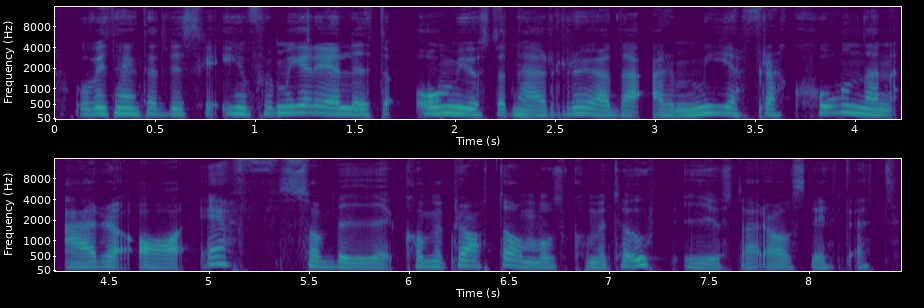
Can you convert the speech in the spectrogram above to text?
och vi tänkte att vi ska informera er lite om just den här röda arméfraktionen RAF som vi kommer prata om och kommer ta upp i just det här avsnittet.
